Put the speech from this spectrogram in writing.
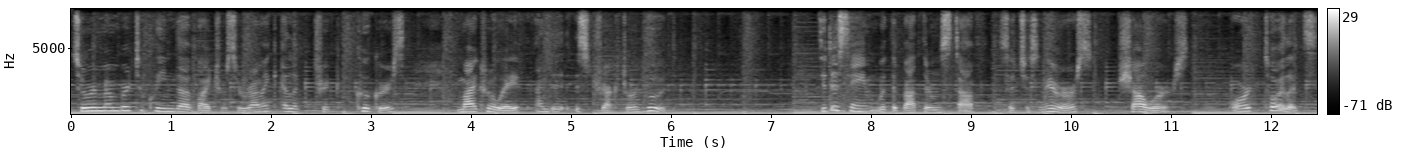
so remember to clean the Vitro ceramic electric cookers, microwave, and the extractor hood. Do the same with the bathroom stuff, such as mirrors, showers, or toilets.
